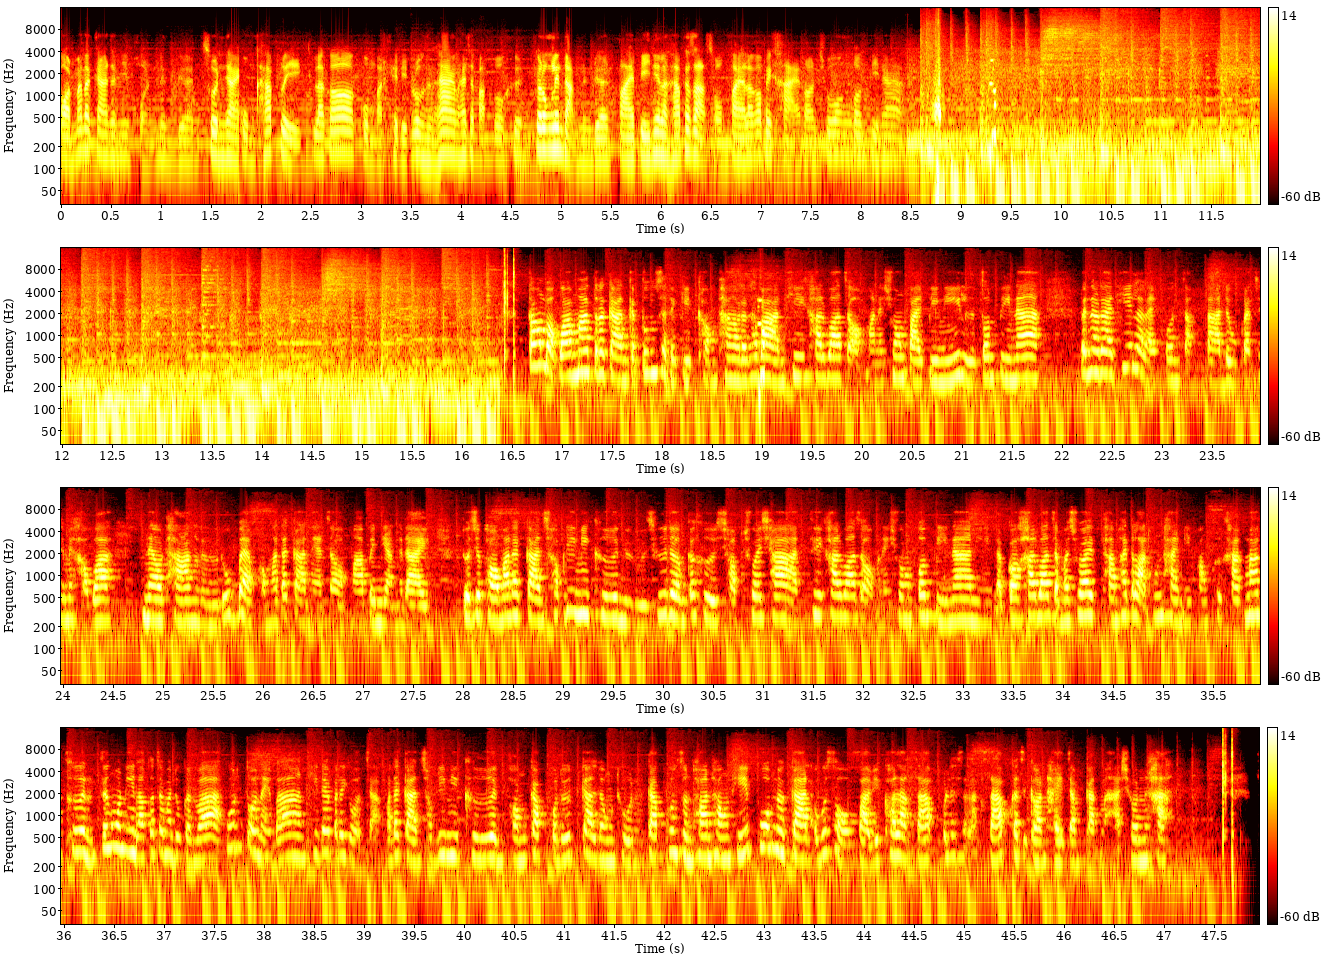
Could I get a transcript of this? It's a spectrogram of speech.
ก่อนมาตรการจะมีผล 1 เดือน ส่วนใหญ่กลุ่มค้าปลีกแล้วก็กลุ่มบัตรเครดิตรวมถึงห้างนะฮะจะปรับตัวขึ้น ก็ต้องเล่นดัก1เดือนปลายปีนี่แหละครับก็สะสมไปแล้วก็ไปขายตอนช่วงต้นปีหน้าต้องบอกว่ามาตรการกระตุ้นเศรษฐกิจของทางรัฐบาลที่คาดว่าจะออกมาในช่วงปลายปีนี้หรือต้นปีหน้า เป็นอะไรที่หลาย ๆ คนจับตาดูกันใช่ไหมคะว่า แนวทางหรือรูปแบบของมาตรการเนี่ยจะออกมาเป็นอย่างไร โดยเฉพาะมาตรการช็อปดีมีคืน หรือชื่อเดิมก็คือช็อปช่วยชาติ ที่คาดว่าจะออกมาในช่วงต้นปีหน้านี้ แล้วก็คาดว่าจะมาช่วยทำให้ตลาดหุ้นไทยมีความคึกคักมากขึ้น ซึ่งวันนี้เราก็จะมาดูกันว่าหุ้นตัวไหนบ้างที่ได้ประโยชน์จากมาตรการช็อปดีมีคืน พร้อมกับกลยุทธ์การลงทุน กับคุณสุนทรทองทิพย์ผู้อำนวยการอาวุโสฝ่ายวิเคราะห์หลักทรัพย์บริษัทหลักทรัพย์กสิกรไทยจำกัดมหาชนค่ะ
